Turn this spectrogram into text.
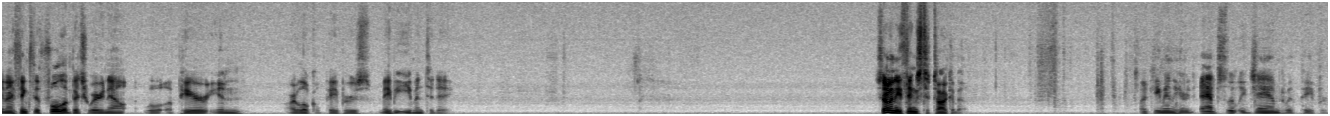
And I think the full obituary now will appear in our local papers, maybe even today. So many things to talk about. I came in here absolutely jammed with papers.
